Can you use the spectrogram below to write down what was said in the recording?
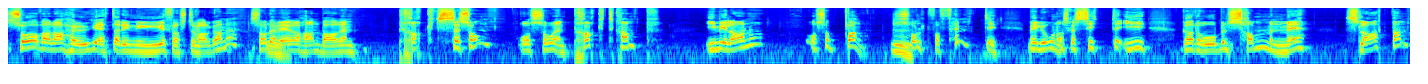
Så var da Hauge et av de nye førstevalgene. Så leverer han bare en praktsesong, og så en praktkamp i Milano, og så bang! Solgt for 50 millioner. Skal sitte i garderoben sammen med Zlatan.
